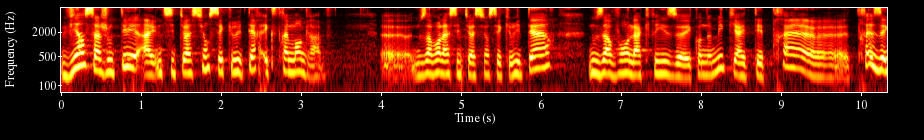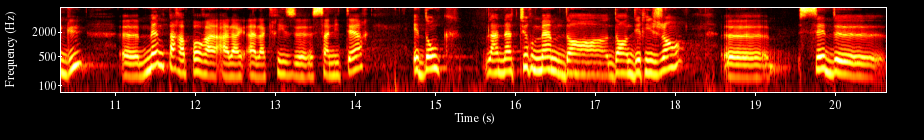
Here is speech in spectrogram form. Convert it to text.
vient s'ajouter à une situation sécuritaire extrêmement grave. nous avons la situation sécuritaire, nous avons la crise économique qui a été très, très aiguë, euh, même par rapport à, la, crise sanitaire. Et donc, la nature même d'un dirigeant, euh, c'est de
